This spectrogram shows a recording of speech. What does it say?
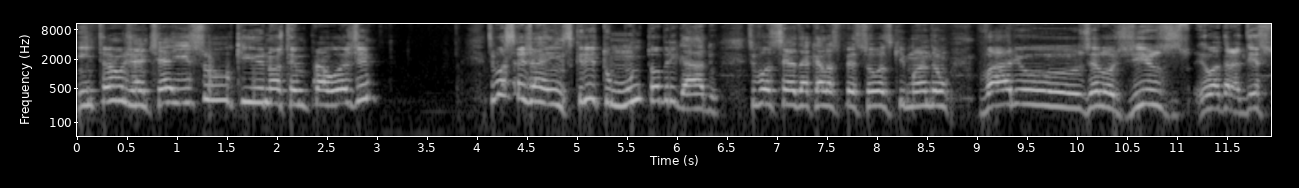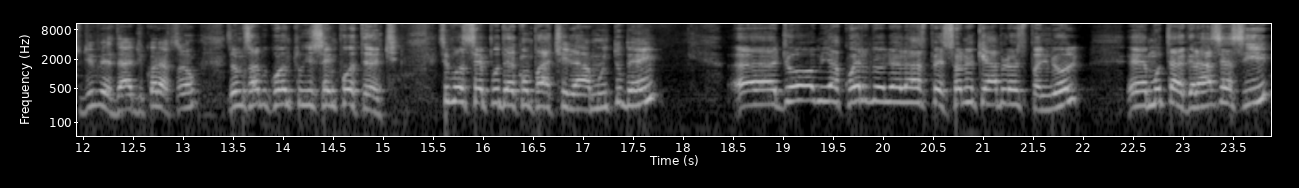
Então, gente, é isso que nós temos para hoje. Se você já é inscrito, muito obrigado. Se você é daquelas pessoas que mandam vários elogios, eu agradeço de verdade, de coração. Você não sabe quanto isso é importante. Se você puder compartilhar, muito bem. Uh, me acuerdo de las personas que hablan espanhol. Eh, muitas graças, sim.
